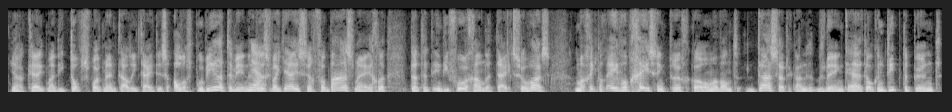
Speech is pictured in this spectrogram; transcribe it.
Ja, kijk, maar die topsportmentaliteit is alles proberen te winnen. Ja. Dus wat jij zegt, verbaast me eigenlijk dat het in die voorgaande tijd zo was. Mag ik nog even op Geesink terugkomen? Want daar zat ik aan het bedenken. Hij had ook een dieptepunt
